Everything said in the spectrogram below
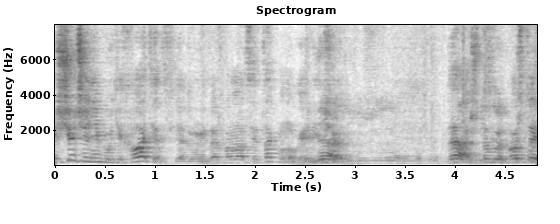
еще что-нибудь и хватит, я думаю, да, информации так много, или Да, что? тут уже, Да, чтобы, потому что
